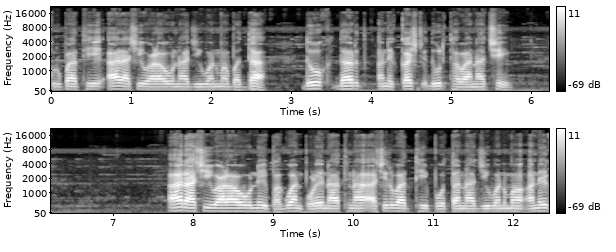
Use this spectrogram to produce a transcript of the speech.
કૃપાથી આ રાશિવાળાઓના જીવનમાં બધા દુઃખ, દર્દ અને કષ્ટ દૂર થવાના છે. આ રાશિવાળાઓને ભગવાન ભોળેનાથના આશીર્વાદથી પોતાના જીવનમાં અનેક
